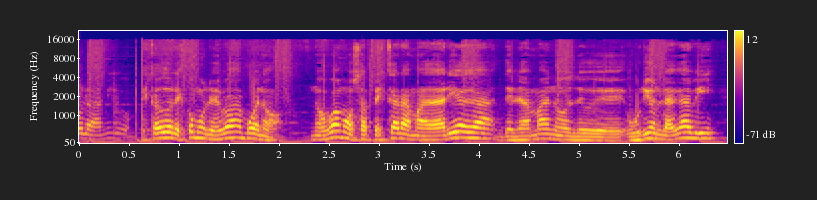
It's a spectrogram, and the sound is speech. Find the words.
Hola amigos pescadores, ¿cómo les va? Bueno, nos vamos a pescar a Madariaga de la mano de Urión Lagavi.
